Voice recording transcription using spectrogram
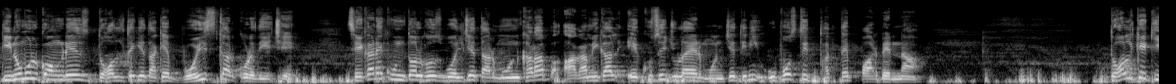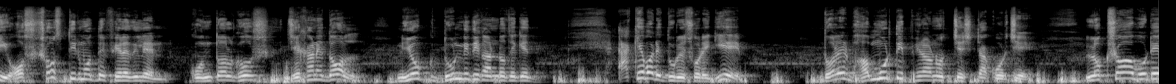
তৃণমূল কংগ্রেস দল থেকে তাকে বহিষ্কার করে দিয়েছে, সেখানে কুন্তল ঘোষ বলছে তার মন খারাপ, আগামীকাল একুশে জুলাইয়ের মঞ্চে তিনি উপস্থিত থাকতে পারবেন না। দলকে কি অস্বস্তির মধ্যে ফেলে দিলেন কুন্তল ঘোষ? যেখানে দল নিয়োগ দুর্নীতিকাণ্ড থেকে একেবারে দূরে সরে গিয়ে দলের ভাবমূর্তি ফেরানোর চেষ্টা করছে। লোকসভা ভোটে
